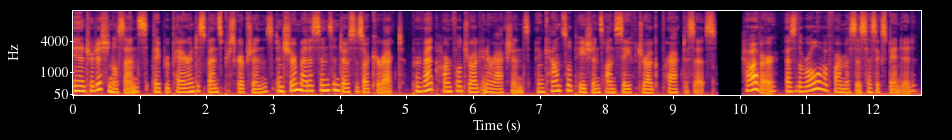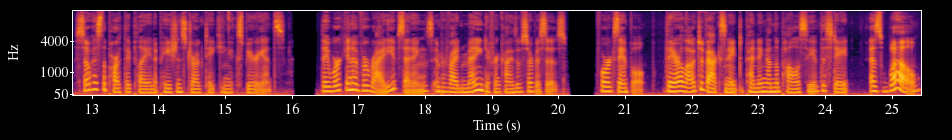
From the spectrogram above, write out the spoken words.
In a traditional sense, they prepare and dispense prescriptions, ensure medicines and doses are correct, prevent harmful drug interactions, and counsel patients on safe drug practices. However, as the role of a pharmacist has expanded, so has the part they play in a patient's drug taking experience. They work in a variety of settings and provide many different kinds of services. For example, they are allowed to vaccinate depending on the policy of the state, as well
